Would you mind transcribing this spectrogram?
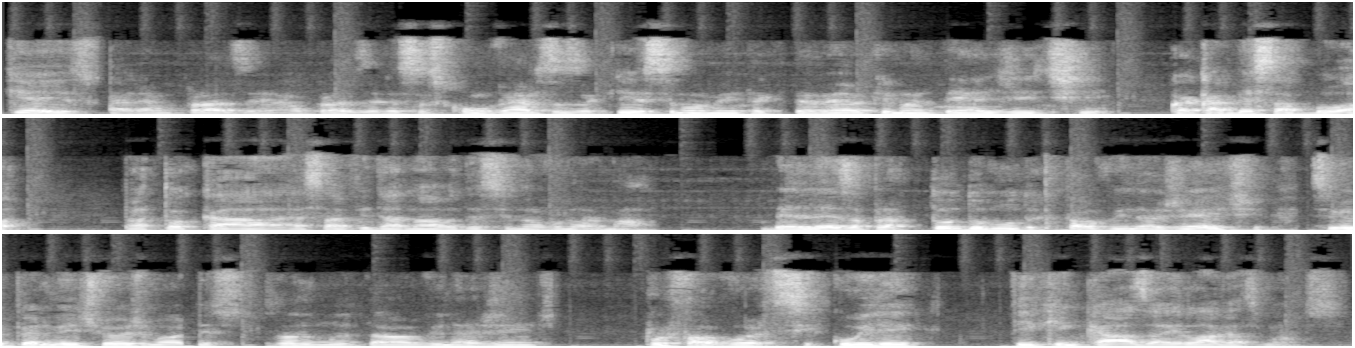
Que é isso, cara. É um prazer, é um prazer. Essas conversas aqui, esse momento aqui também é o que mantém a gente com a cabeça boa para tocar essa vida nova desse novo normal. Beleza? Para todo mundo que tá ouvindo a gente. Se me permite hoje, Maurício, todo mundo que tá ouvindo a gente, por favor, se cuidem, fiquem em casa e lave as mãos.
